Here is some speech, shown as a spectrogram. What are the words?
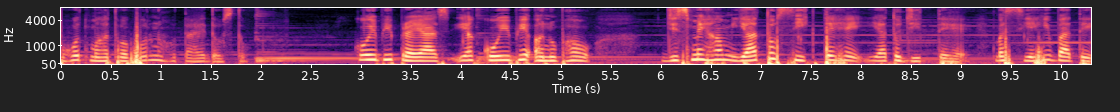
बहुत महत्वपूर्ण होता है दोस्तों। कोई भी प्रयास या कोई भी अनुभव जिसमें हम या तो सीखते हैं या तो जीतते हैं। बस यही बातें।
